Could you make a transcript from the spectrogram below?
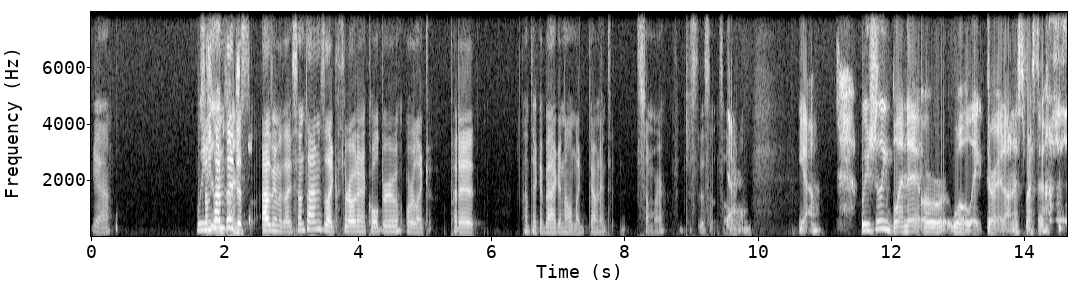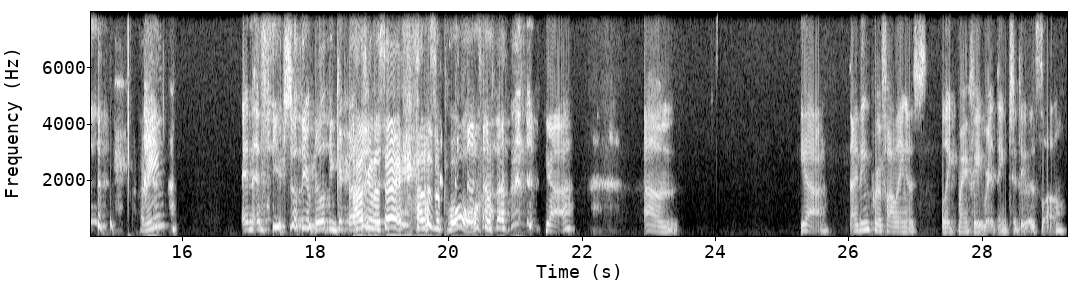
Yeah. We sometimes I just, I was to say, sometimes like throw it in a cold brew or like put it, I'll take a bag and I'll like donate it somewhere. It just isn't sellable. Yeah. yeah. We usually blend it or we'll like throw it on espresso. I mean, and it's usually really good. I was gonna say, how does it pull? yeah um yeah i think profiling is like my favorite thing to do as well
